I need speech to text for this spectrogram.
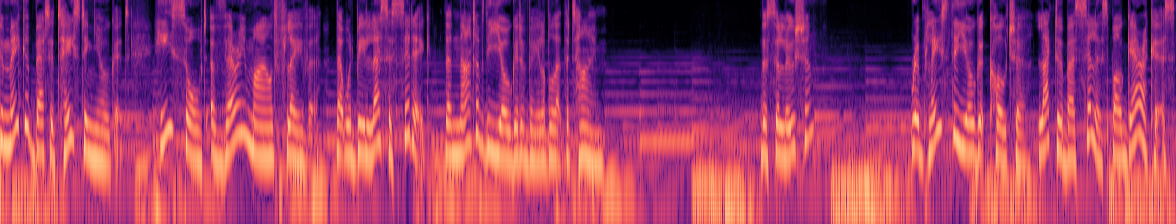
To make a better tasting yogurt, he sought a very mild flavor that would be less acidic than that of the yogurt available at the time. The solution? Replace the yogurt culture Lactobacillus bulgaricus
